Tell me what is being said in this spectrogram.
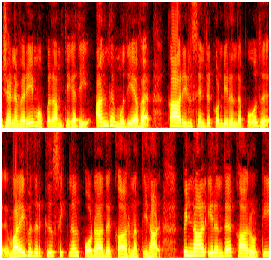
ஜனவரி முப்பதாம் திகதி அந்த முதியவர் காரில் சென்று கொண்டிருந்த போது வளைவதற்கு சிக்னல் போடாத காரணத்தினால் பின்னால் இருந்த காரோட்டி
